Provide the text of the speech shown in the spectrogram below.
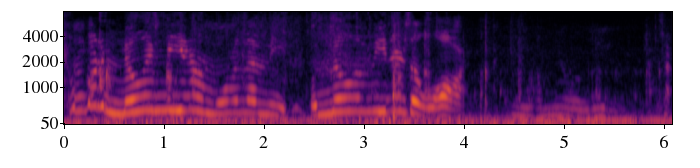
형 got a millimeter more than me. A millimeter's a lot. 자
